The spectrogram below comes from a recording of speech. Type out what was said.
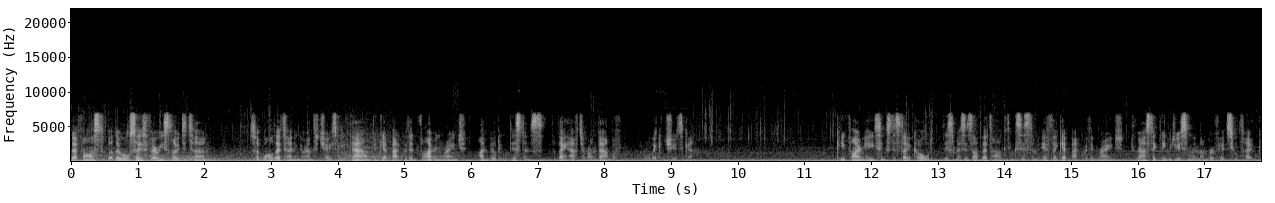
They're fast, but they're also very slow to turn, so while they're turning around to chase me down and get back within firing range, I'm building distance that they have to run down before they can shoot again. Keep firing heat sinks to stay cold, this messes up their targeting system if they get back within range, drastically reducing the number of hits you'll take.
